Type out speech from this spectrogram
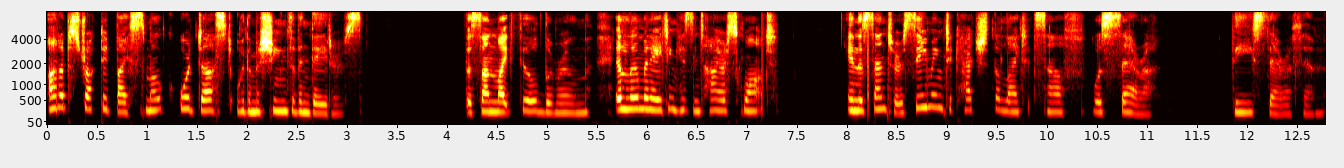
unobstructed by smoke or dust or the machines of invaders. The sunlight filled the room, illuminating his entire squat. In the center, seeming to catch the light itself, was Sarah, the seraphim.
